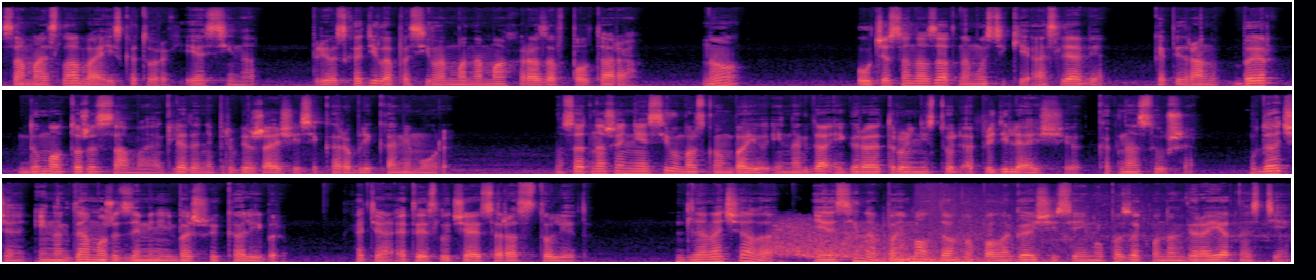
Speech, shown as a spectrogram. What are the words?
самая слабая из которых и осина, превосходила по силам Мономах раза в полтора. Но полчаса назад на мостике Ослябе капитан Бер думал то же самое, глядя на приближающиеся корабли Камимуры. Но соотношение сил в морском бою иногда играет роль не столь определяющую, как на суше. Удача иногда может заменить большой калибр, хотя это и случается раз в сто лет. Для начала Иосина поймал давно полагающийся ему по законам вероятности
